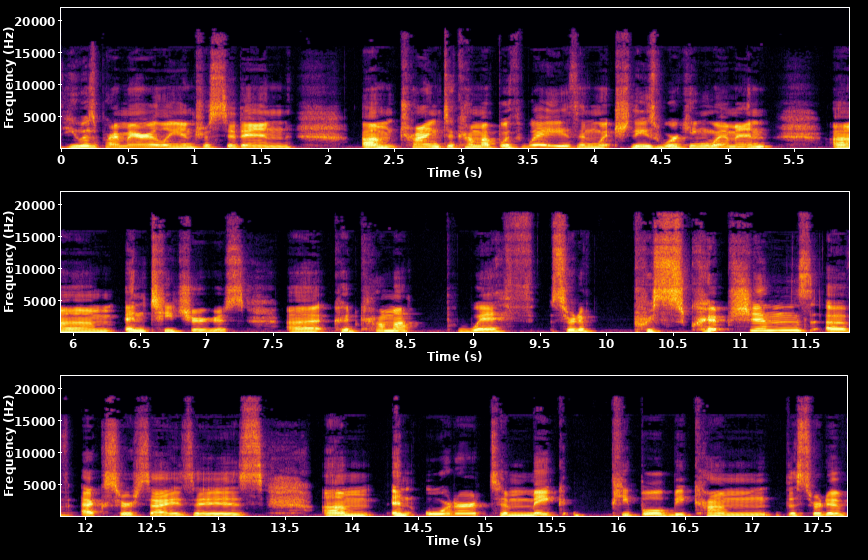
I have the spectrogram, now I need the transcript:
he was primarily interested in um, trying to come up with ways in which these working women um, and teachers uh, could come up with sort of prescriptions of exercises um, in order to make people become the sort of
